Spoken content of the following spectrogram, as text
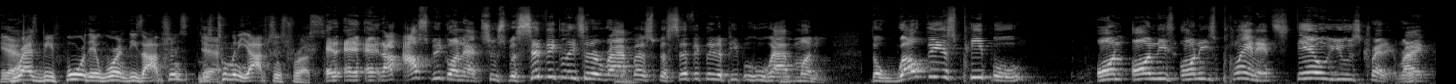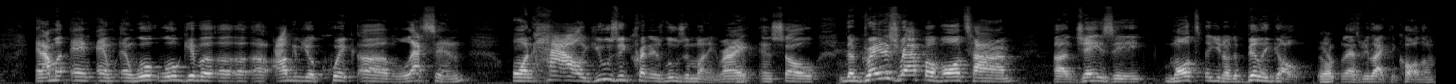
Yeah. whereas before there weren't these options. There's Yeah. too many options for us. And, and, and I'll speak on that too, specifically to the rappers, specifically to people who have money. The wealthiest people on on these on these planets still use credit, right? And I'm a, and, and and we'll we'll give a, a, a, a I'll give you a quick uh, lesson on how using credit is losing money, right? And so the greatest rapper of all time, uh, Jay Z, multi, you know the Billy Goat, Yep. as we like to call him,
